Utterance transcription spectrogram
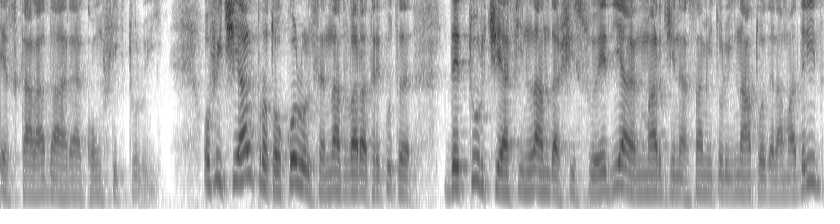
escaladare a conflictului. Oficial, protocolul semnat vara trecută de Turcia, Finlanda și Suedia în marginea summitului NATO de la Madrid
